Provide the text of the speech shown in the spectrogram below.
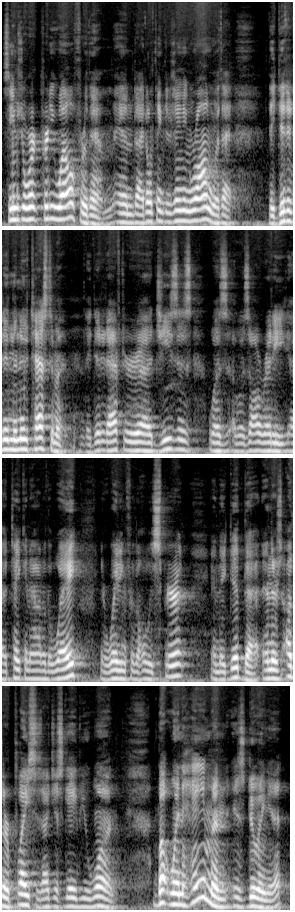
Seems to work pretty well for them, and I don't think there's anything wrong with that. They did it in the New Testament. They did it after uh, Jesus was, was already uh, taken out of the way. They're waiting for the Holy Spirit, and they did that. And there's other places. I just gave you one. But when Haman is doing it,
